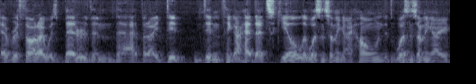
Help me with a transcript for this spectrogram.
ever thought I was better than that, but I did didn't think I had that skill. It wasn't something I honed. It wasn't something I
